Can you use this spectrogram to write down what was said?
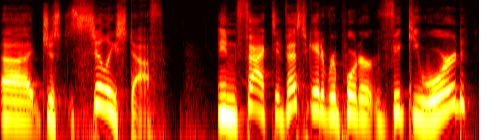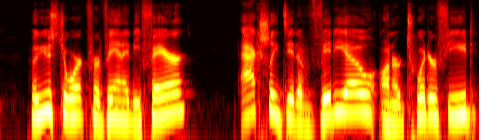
uh, just silly stuff. In fact, investigative reporter Vicky Ward, who used to work for Vanity Fair, actually did a video on her Twitter feed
